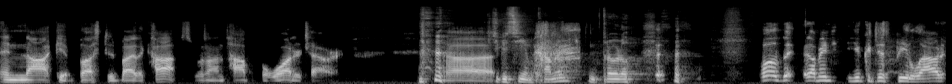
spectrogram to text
and not get busted by the cops was on top of a water tower. Uh, you could see him coming and throw it. Up. well, the, I mean, you could just be loud.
